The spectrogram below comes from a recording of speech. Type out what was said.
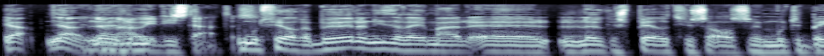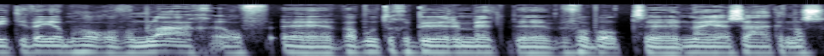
Ja, ja en dan hou je die status. Er moet veel gebeuren. Niet alleen maar uh, leuke speeltjes als uh, moet de BTW omhoog of omlaag. Of wat moet er gebeuren met bijvoorbeeld nou ja, zaken als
